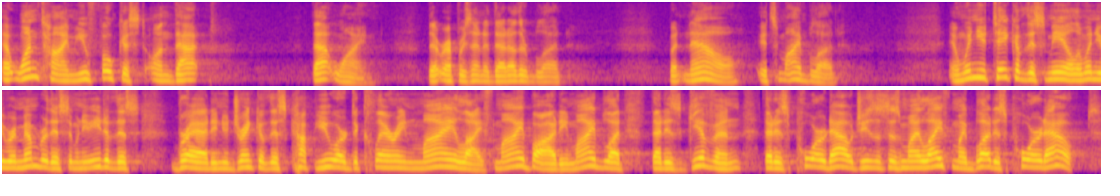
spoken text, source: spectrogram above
At one time, you focused on that that wine that represented that other blood. But now it's my blood. And when you take of this meal and when you remember this and when you eat of this bread and you drink of this cup, you are declaring my life, my body, my blood that is given, that is poured out. Jesus says, My life, my blood is poured out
